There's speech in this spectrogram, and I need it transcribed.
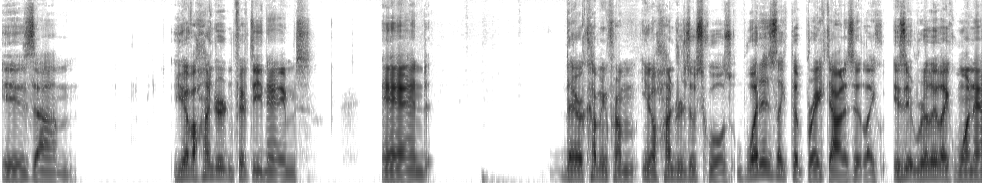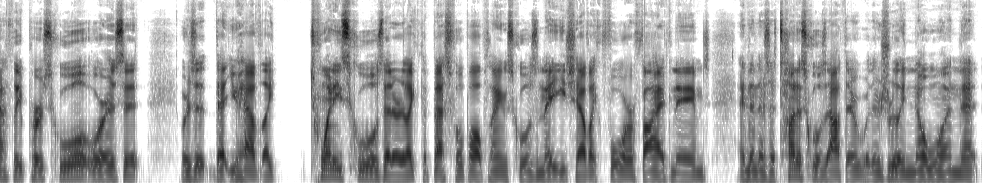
is um, you have 150 names, and they're coming from you know hundreds of schools. What is like the breakdown? Is it like is it really like one athlete per school, or is it or is it that you have like 20 schools that are like the best football playing schools, and they each have like four or five names, and then there's a ton of schools out there where there's really no one that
